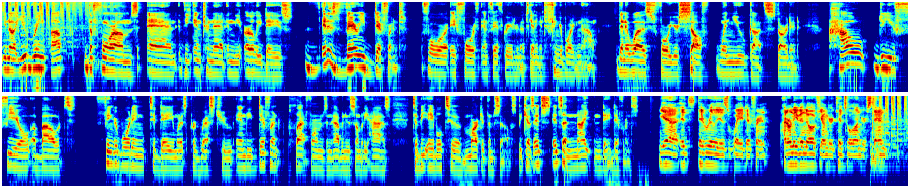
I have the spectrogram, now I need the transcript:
You know, you bring up the forums and the internet in the early days. It is very different for a fourth and fifth grader that's getting into fingerboarding now than it was for yourself when you got started. How do you feel about fingerboarding today and what it's progressed to and the different platforms and avenues somebody has to be able to market themselves because it's it's a night and day difference. Yeah, it's it really is way different. I don't even know if younger kids will understand.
